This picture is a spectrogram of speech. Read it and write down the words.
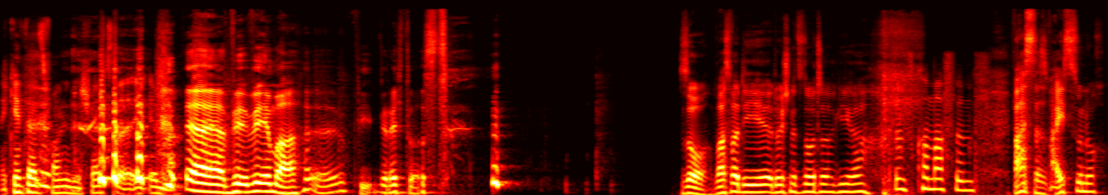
Eine Kindheitsfreundin, eine Schwester, äh, immer. Ja, ja, wie, wie immer. Äh, wie, wie recht du hast. So, was war die Durchschnittsnote, Gira? 5,5. Was, das weißt du noch?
